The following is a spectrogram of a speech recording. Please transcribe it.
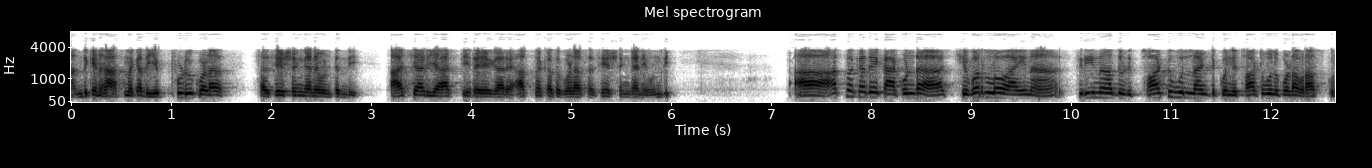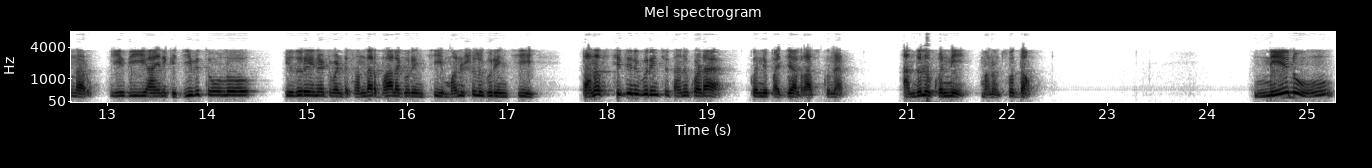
అందుకని ఆత్మకథ ఎప్పుడూ కూడా సశేషంగానే ఉంటుంది. ఆచార్య ఆత్రేయ గారి ఆత్మకథ కూడా సశేషంగానే ఉంది. ఆ ఆత్మకథే కాకుండా చివర్లో ఆయన శ్రీనాథుడి చాటువులు లాంటి కొన్ని చాటువులు కూడా వ్రాసుకున్నారు. ఇది ఆయనకి జీవితంలో ఎదురైనటువంటి సందర్భాల గురించి మనుషుల గురించి తన స్థితిని గురించి తను కూడా కొన్ని పద్యాలు రాసుకున్నారు. అందులో కొన్ని మనం చూద్దాం. నేను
